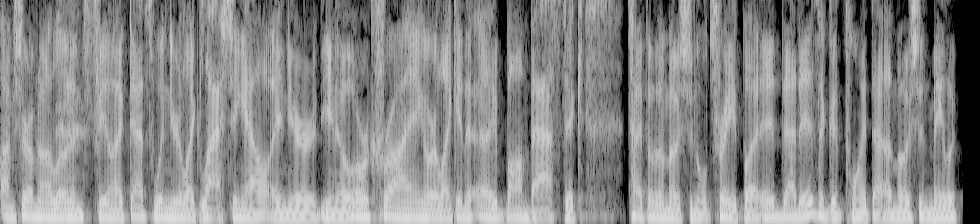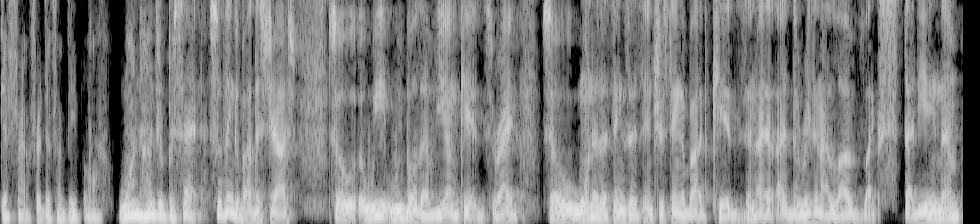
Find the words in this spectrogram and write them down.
I'm sure I'm not alone in feeling like that's when you're like lashing out and you're, you know, or crying or like in a bombastic type of emotional trait. But it, that is a good point that emotion may look different for different people. 100%. So think about this, Josh. So we, we both have young kids, right? So one of the things that's interesting about kids, and I, I the reason I love like studying them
